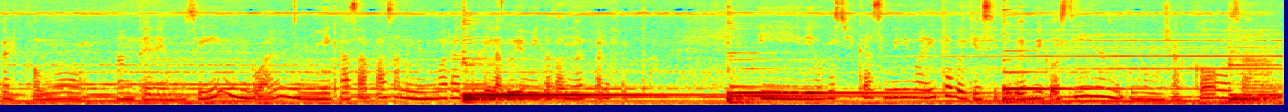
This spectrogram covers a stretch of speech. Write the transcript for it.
pero es como mantenemos, sí, igual, mi casa pasa lo mismo rato. Porque si tú ves mi cocina, no tengo muchas cosas,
